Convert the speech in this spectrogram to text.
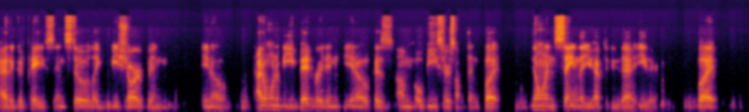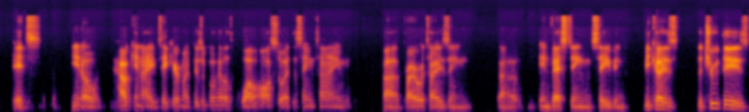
at a good pace and still like be sharp and you know I don't want to be bedridden you know because I'm obese or something but no one's saying that you have to do that either but it's you know how can I take care of my physical health while also at the same time uh, prioritizing uh, investing saving because the truth is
